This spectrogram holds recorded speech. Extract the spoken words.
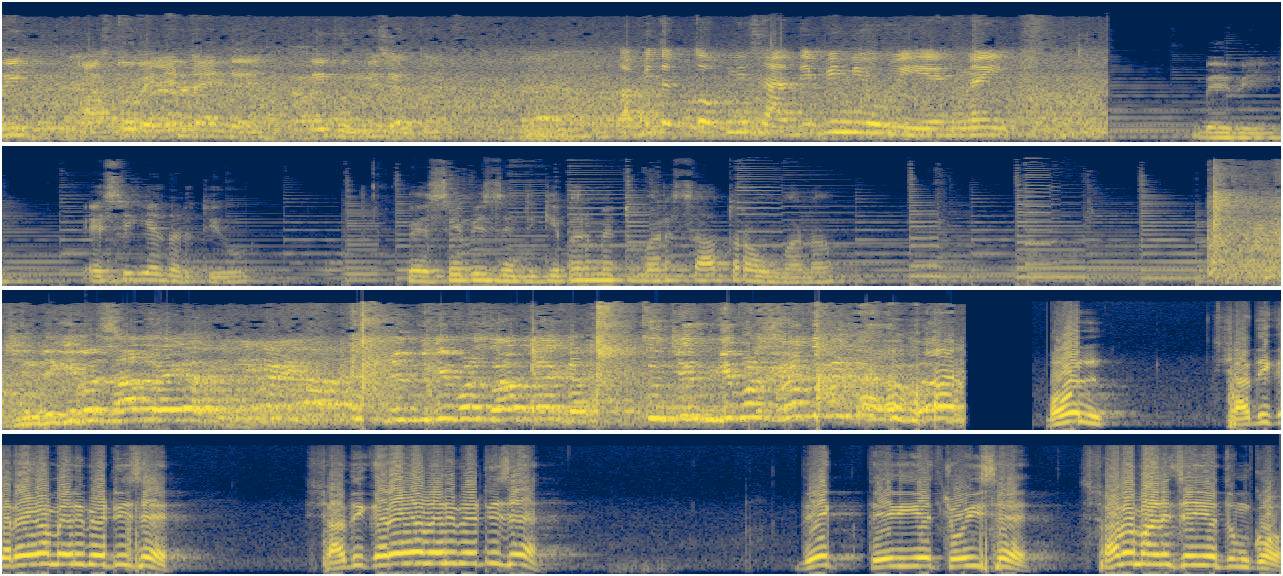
बेबी आज तो वैलेंटाइन डे है कहीं घूमने चलते हैं। अभी तक तो अपनी शादी भी नहीं हुई है नहीं। बेबी ऐसे क्या करती हो? वैसे भी ज़िंदगी भर मैं तुम्हारे साथ रहूँगा ना। ज़िंदगी भर साथ रहेगा? ज़िंदगी भर साथ रहेगा? तू ज़िंदगी भर साथ रहेगा? बोल शादी करेगा मेरी बेटी से? शादी करेगा मेरी बेटी से? देख तेरी ये चॉइस है। शर्म आनी चाहिए तुमको।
